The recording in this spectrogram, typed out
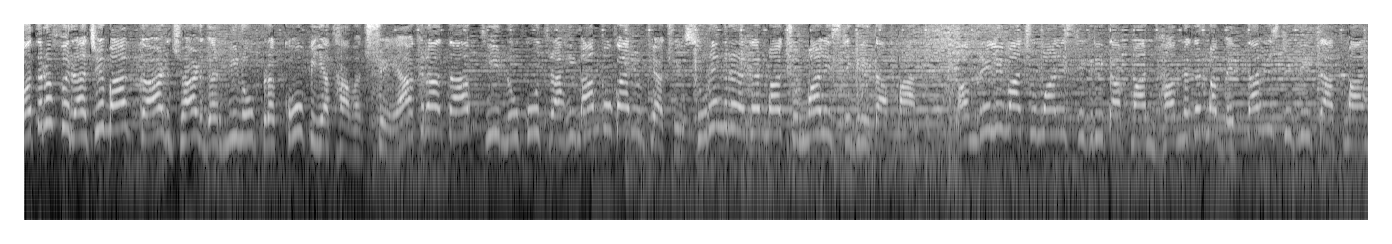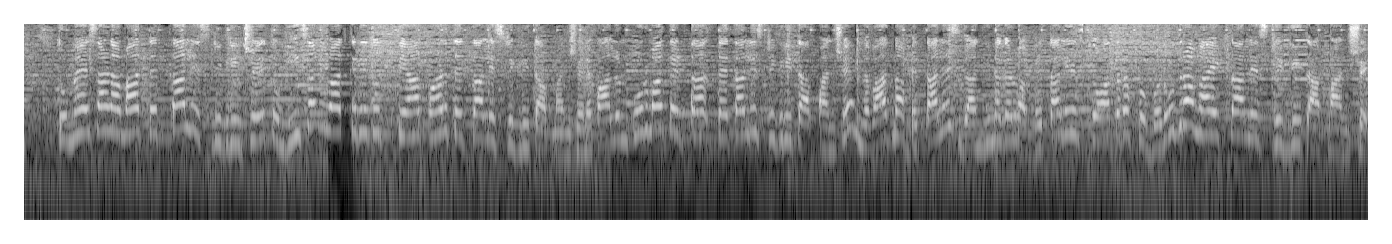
તો આ તરફ રાજ્યમાં કાળઝાળ ગરમીનો પ્રકોપ યથાવત છે. આકરા તાપથી લોકો ત્રાહીમામ પોકારી ઉઠ્યા છે. સુરેન્દ્રનગરમાં ચુમ્માલીસ ડિગ્રી તાપમાન, અમરેલીમાં ચુમ્માલીસ ડિગ્રી તાપમાન, ભાવનગરમાં બેતાલીસ ડિગ્રી તાપમાન તો મહેસાણામાં તેતાલીસ ડિગ્રી છે. તો ડીસાની વાત કરીએ તો ત્યાં પણ તેતાલીસ ડિગ્રી તાપમાન છે અને પાલનપુરમાં તેતાલીસ ડિગ્રી તાપમાન છે. અમદાવાદમાં બેતાલીસ, ગાંધીનગરમાં બેતાલીસ, તો આ તરફ વડોદરામાં એકતાલીસ ડિગ્રી તાપમાન છે.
